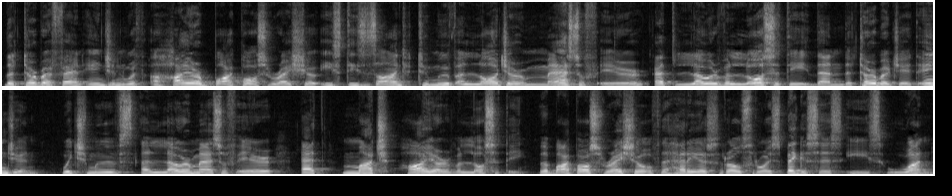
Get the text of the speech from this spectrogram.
The turbofan engine with a higher bypass ratio is designed to move a larger mass of air at lower velocity than the turbojet engine, which moves a lower mass of air at much higher velocity. The bypass ratio of the Harrier's Rolls-Royce Pegasus is 1.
